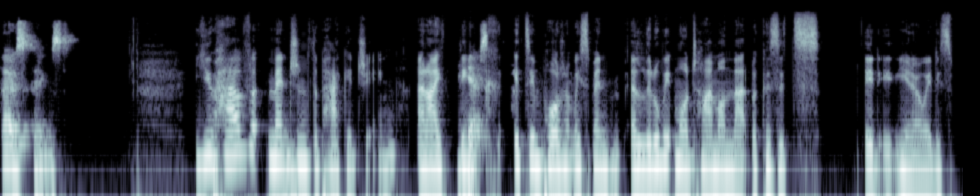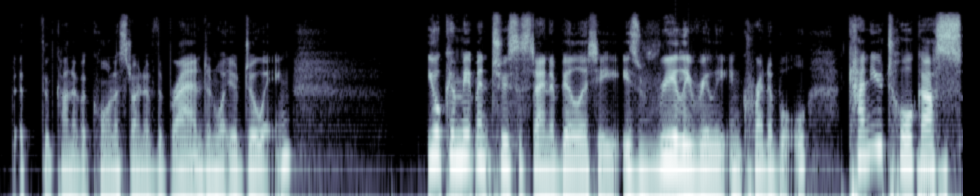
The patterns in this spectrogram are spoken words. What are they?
those things. You have mentioned the packaging, and I think yes. it's important we spend a little bit more time on that because it's it you know it is the kind of a cornerstone of the brand and what you're doing. Your commitment to sustainability is really really incredible. Can you talk mm-hmm. us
